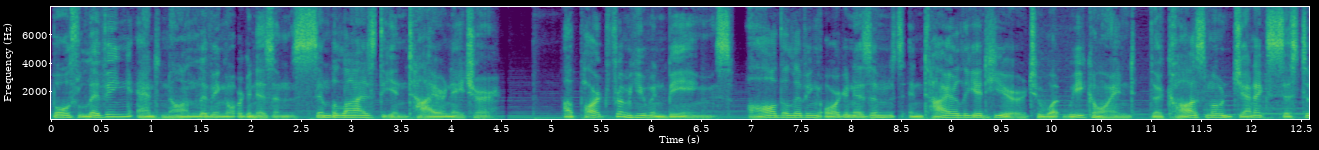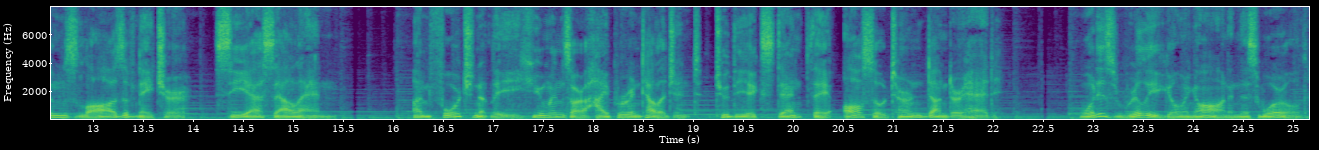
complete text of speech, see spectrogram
Both living and non-living organisms symbolize the entire nature. Apart from human beings, all the living organisms entirely adhere to what we coined the Cosmogenic Systems Laws of Nature, CSLN. Unfortunately, humans are hyper-intelligent to the extent they also turn dunderhead. What is really going on in this world?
